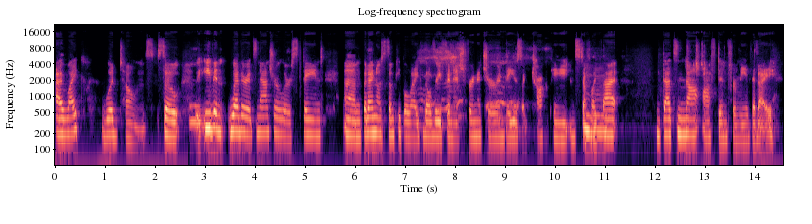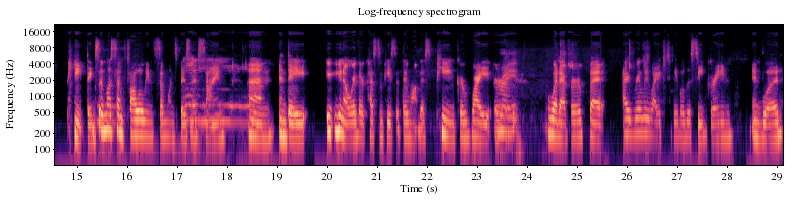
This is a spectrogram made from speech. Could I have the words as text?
I like wood tones. So even whether it's natural or stained, um, but I know some people like they'll refinish furniture and they use like chalk paint and stuff mm-hmm. like that. That's not often for me that I paint things unless I'm following someone's business sign um, and they, you know, or their custom piece that they want this pink or white or right. whatever. But I really like to be able to see grain in wood.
